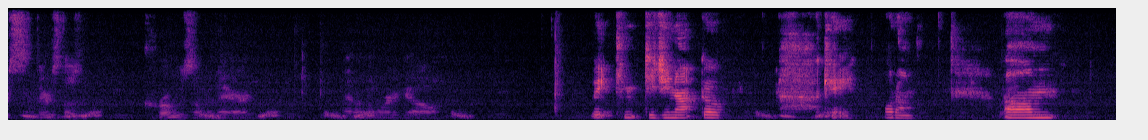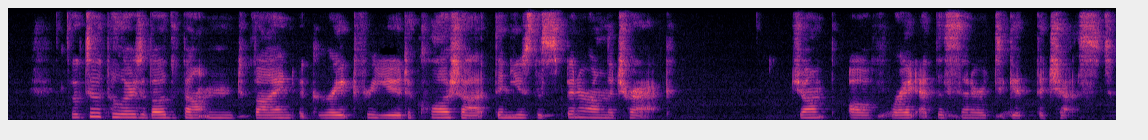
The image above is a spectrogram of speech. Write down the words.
There's there's those crows over there. I don't know where to go. Wait, can, did you not go? Okay, hold on. Um, look to the pillars above the fountain to find a grate for you to claw shot, then use the spinner on the track. Jump off right at the center to get the chest.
